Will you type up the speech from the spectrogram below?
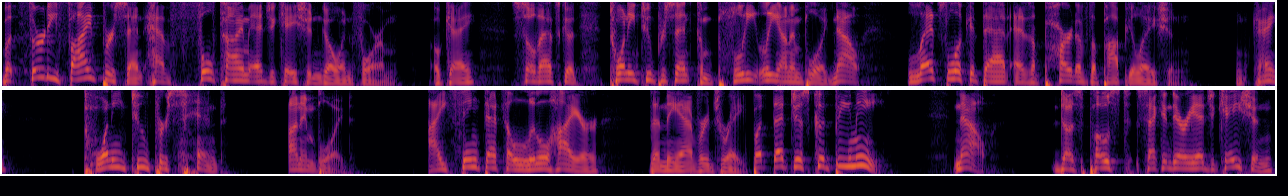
but 35% have full time education going for them. Okay. So that's good. 22% completely unemployed. Now, let's look at that as a part of the population. Okay. 22% unemployed. I think that's a little higher than the average rate, but that just could be me. Now, does post secondary education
